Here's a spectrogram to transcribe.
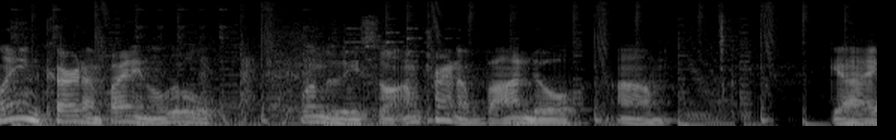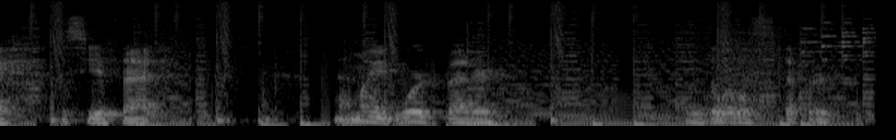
Playing card I'm finding a little flimsy, so I'm trying a Bondo um, guy to see if that that might work better. It's a little stiffer.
